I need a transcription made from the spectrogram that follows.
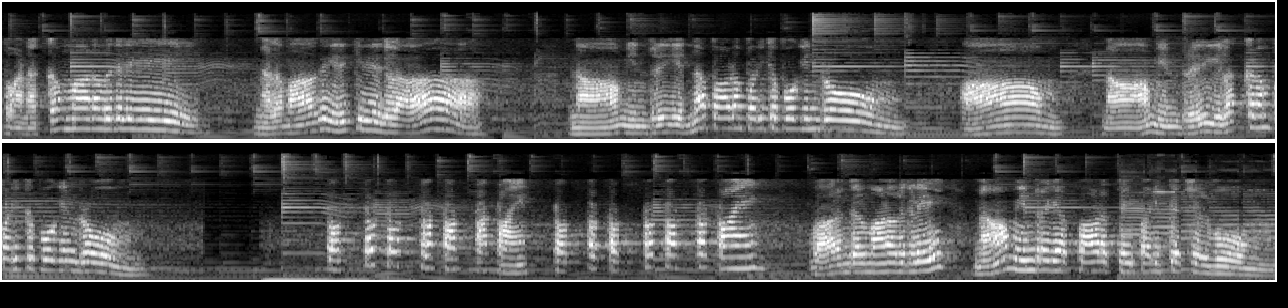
வணக்கம் மாணவர்களே. நலமாக இருக்கிறீர்களா? நாம் இன்று என்ன பாடம் படிக்க போகின்றோம்? ஆம் நாம் இன்று இலக்கணம் படிக்க போகின்றோம். வாருங்கள் மாணவர்களே நாம் இன்றைய செல்வோம்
